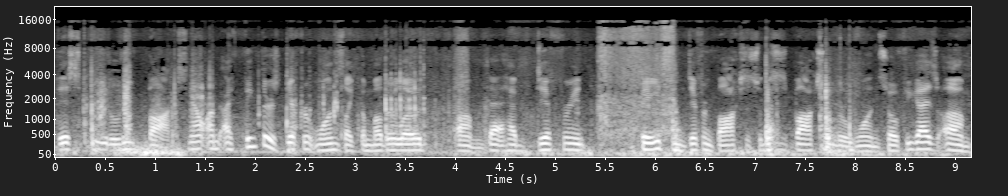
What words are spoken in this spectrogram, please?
this elite box. Now, I'm, i think there's different ones like the mother load um, that have different baits in different boxes. So this is box number one. So if you guys um,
